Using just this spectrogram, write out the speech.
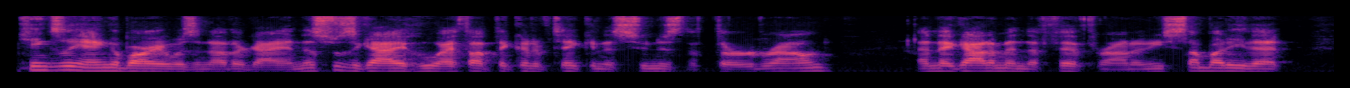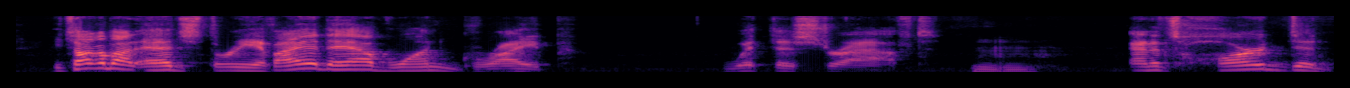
Kingsley Enagbare was another guy, and this was a guy who I thought they could have taken as soon as the third round, and they got him in the fifth round. And he's somebody that you talk about edge three. If I had to have one gripe with this draft. Mm-hmm and it's hard to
